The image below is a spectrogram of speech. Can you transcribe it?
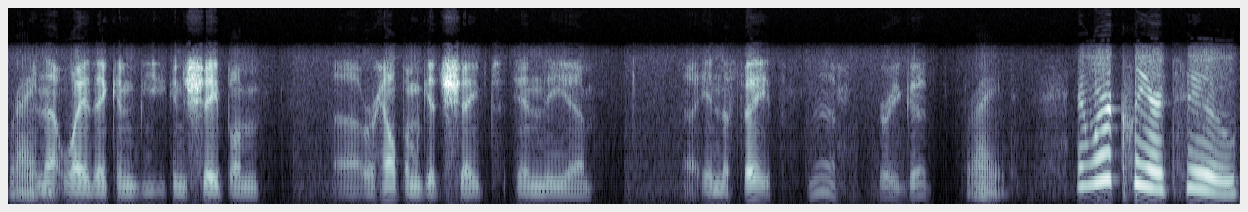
right? And that way they can you can shape them uh, or help them get shaped in the uh, in the faith. Yeah, very good. Right. And we're clear too.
